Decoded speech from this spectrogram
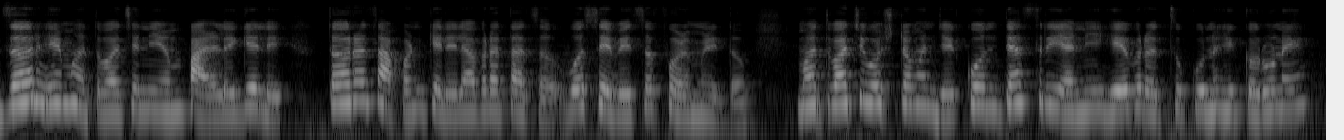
जर हे महत्त्वाचे नियम पाळले गेले तरच आपण केलेल्या व्रताचं व सेवेचं फळ मिळतं. महत्त्वाची गोष्ट म्हणजे कोणत्या स्त्रियांनी हे व्रत चुकूनही करू नये?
